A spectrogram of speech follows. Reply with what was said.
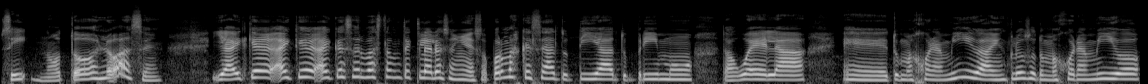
Sí, no todos lo hacen. Y hay que, hay que, hay que ser bastante claros en eso. Por más que sea tu tía, tu primo, tu abuela, eh, tu mejor amiga, incluso tu mejor amigo,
